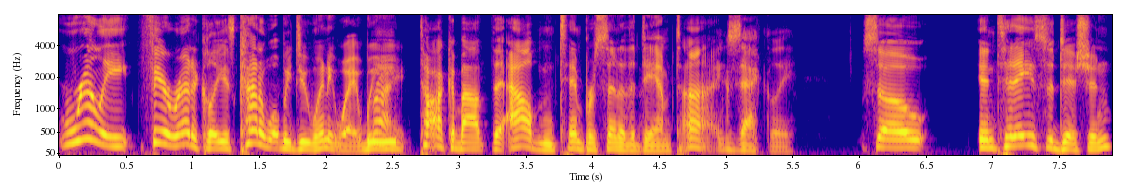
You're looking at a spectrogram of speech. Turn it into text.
really theoretically is kind of what we do anyway. We Right. talk about the album 10% of the damn time. Exactly. So, in today's edition,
